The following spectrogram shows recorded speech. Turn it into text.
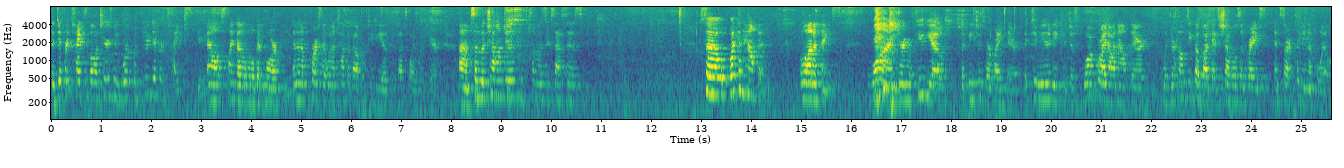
The different types of volunteers, we work with three different types, and I'll explain that a little bit more. And then, of course, I want to talk about Refugios, because that's why we're here. Um, some of the challenges, some of the successes, so what can happen? A lot of things. One, during Refugio, the beaches were right there. The community could just walk right on out there with their Home Depot buckets, shovels, and rakes and start cleaning up oil.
